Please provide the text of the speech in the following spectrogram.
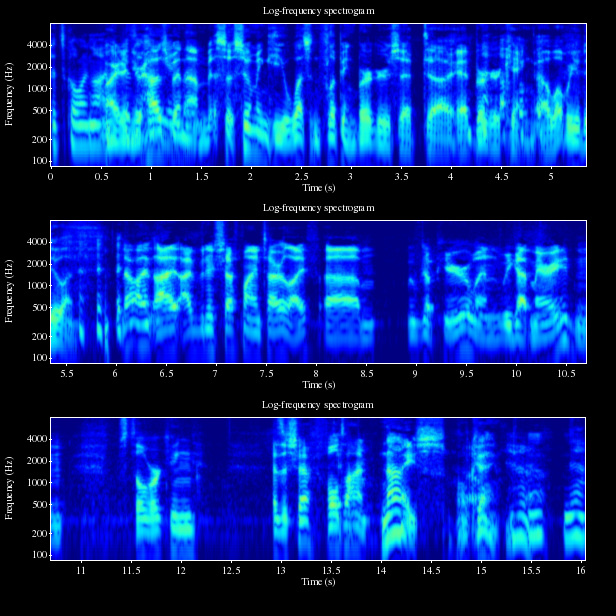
is going on. All right, and your it can be husband. I'm assuming he wasn't flipping burgers at uh, at Burger King. Uh, what were you doing? no, I, I, I've been a chef my entire life. Um, moved up here when we got married, and still working as a chef full time. Nice. Okay. Mm, yeah.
